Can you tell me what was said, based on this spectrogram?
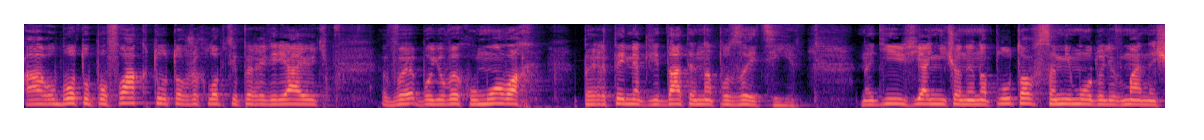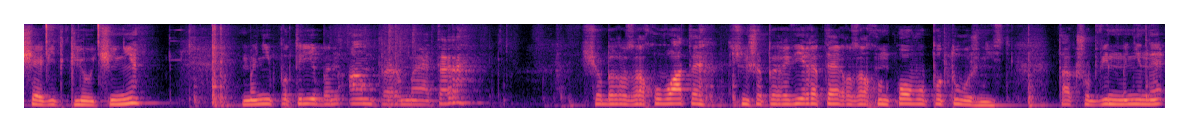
А роботу по факту то вже хлопці перевіряють в бойових умовах перед тим, як віддати на позиції. Надіюсь, я нічого не наплутав. Самі модулі в мене ще відключені. Мені потрібен амперметр, щоб розрахувати, точніше перевірити розрахункову потужність. Так, щоб він мені не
